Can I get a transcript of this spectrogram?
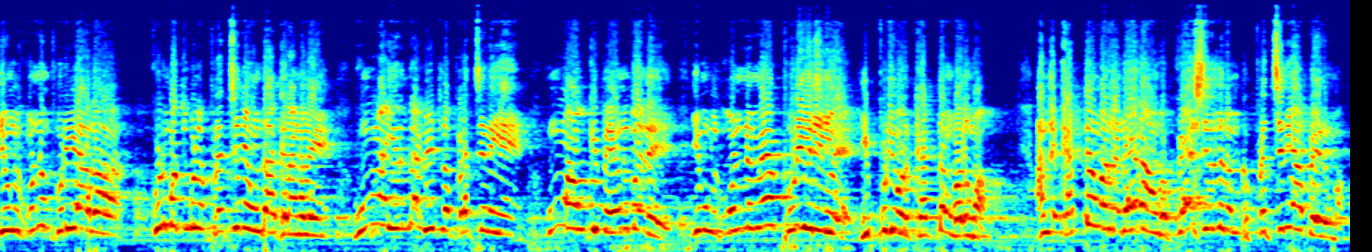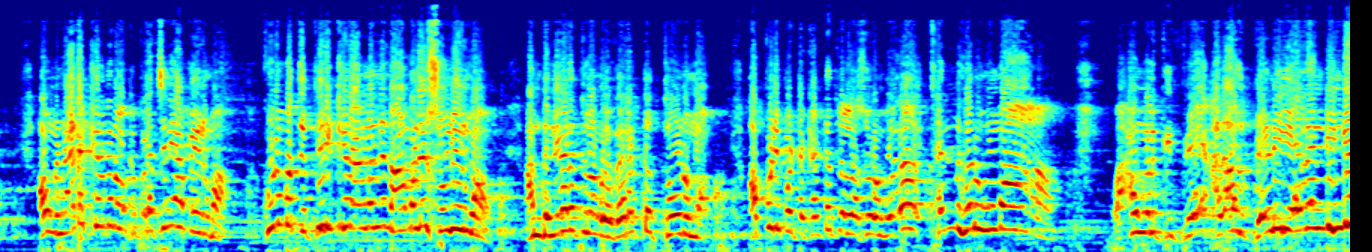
இவங்களுக்கு ஒண்ணும் புரியாதா? குடும்பத்துக்குள்ள பிரச்சனை உண்டாக்குறாங்களே? உம்மா இருந்தா வீட்டுல பிரச்சனையே. உமாவுக்கு இப்ப எண்பது. இவங்களுக்கு ஒண்ணுமே புரியலையே. இப்படி ஒரு கட்டம் வருமா? அந்த கட்டம் வர்ற நேரம் அவங்க பேசுறது நமக்கு பிரச்சனையா போயிருமா? அவங்க நடக்கிறது நமக்கு பிரச்சனையா போயிருமா? குடும்பத்தை பிரிக்கிறாங்கன்னு நாமளே சொல்லிடுவோம். அந்த நேரத்துல அவங்களை விரட்ட தோணுமா? அப்படிப்பட்ட கட்டத்துல சொல்றோம் வரா தென்கருவுமா அவங்களுக்கு அதாவது வெளியே இறங்குங்க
